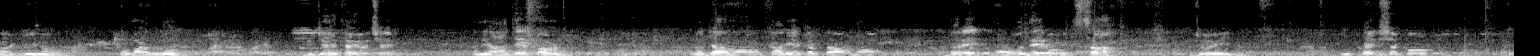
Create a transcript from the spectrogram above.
પાર્ટીનો કમળનો વિજય થયો છે. અને આજે પણ પ્રજામાં કાર્યકર્તાઓનો દરેકનો અનેરો ઉત્સાહ જોઈ હું કહી શકું કે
